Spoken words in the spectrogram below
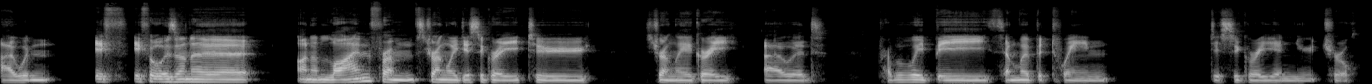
I wouldn't if if it was on a on a line from strongly disagree to strongly agree. I would probably be somewhere between disagree and neutral.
